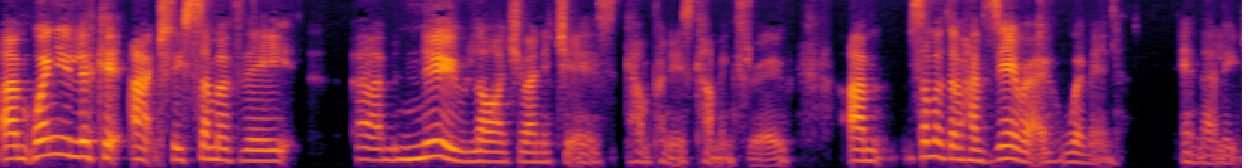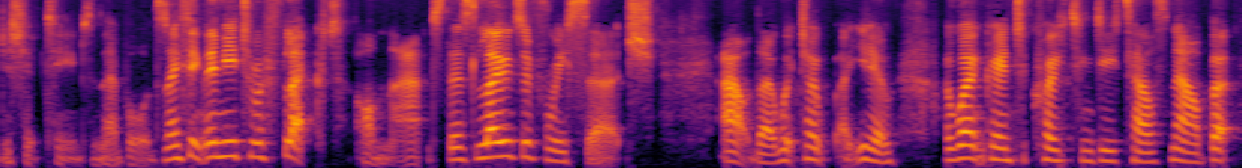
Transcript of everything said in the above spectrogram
Um, when you look at actually some of the um, new larger energy companies coming through, um, some of them have zero women in their leadership teams and their boards. And I think they need to reflect on that. There's loads of research out there, which I, you know, I won't go into quoting details now, but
